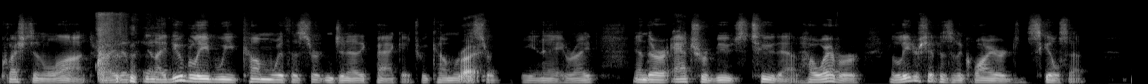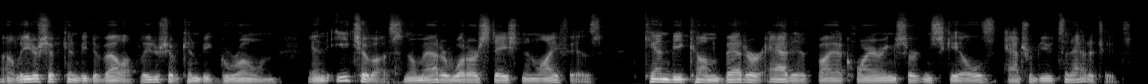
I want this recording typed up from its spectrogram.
question a lot, right? And, and, I do believe we come with a certain genetic package. We come with right. a certain DNA, right? And there are attributes to that. However, leadership is an acquired skill set. Uh, leadership can be developed, leadership can be grown. And each of us, no matter what our station in life is, can become better at it by acquiring certain skills, attributes, and attitudes.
